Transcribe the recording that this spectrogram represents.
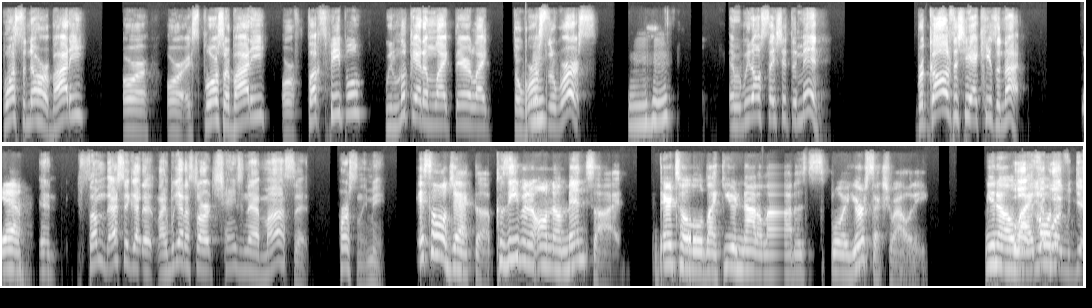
wants to know her body or or explores her body or fucks people we look at them like they're like the worst of the worst. Hmm and we don't say shit to men regardless if she had kids or not. Yeah. and some that shit gotta like we gotta start changing that mindset. Personally, me. it's all jacked up because even on the men's side, they're told like you're not allowed to explore your sexuality. You know, Well, like yeah, oh, well, yeah,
